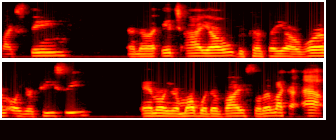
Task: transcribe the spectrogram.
like Steam and uh, itch.io because they are uh, run on your PC and on your mobile device. So they're like an app.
